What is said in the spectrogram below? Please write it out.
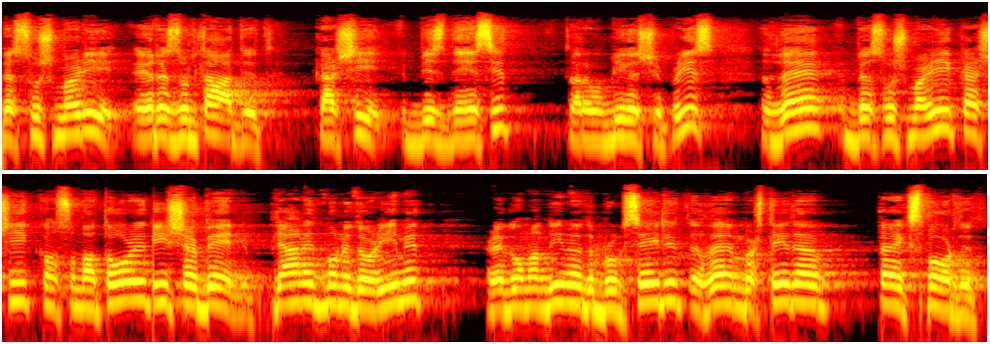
besueshmëri e rezultatit karshi biznesit të Republikës së Shqipërisë dhe besueshmëri karshi konsumatorit i shërbejnë planit të monitorimit, rekomandimeve të Brukselit dhe mbështetjes të eksportit.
